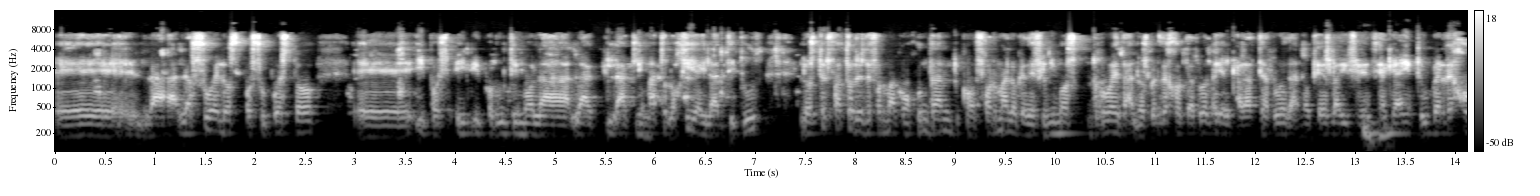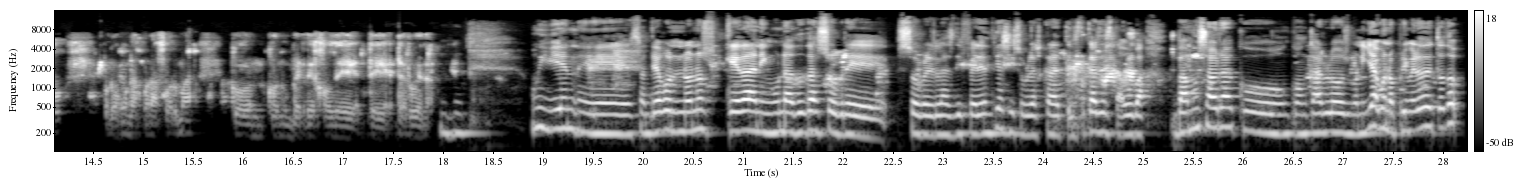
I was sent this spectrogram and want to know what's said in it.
eh, los suelos, por supuesto, eh, y, pues, y, por último la, climatología y la altitud, los tres factores de forma conjunta conforman lo que definimos rueda, los verdejos de rueda y el carácter rueda, ¿no? que es la diferencia que hay entre un verdejo, por alguna buena forma, con, con un verdejo de, de, rueda. Muy bien, eh, Santiago, no nos queda ninguna duda sobre, sobre las diferencias y sobre las características de esta uva. Vamos ahora con, con Carlos Bonilla. Bueno, primero de todo,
